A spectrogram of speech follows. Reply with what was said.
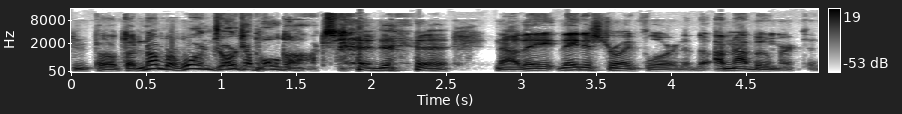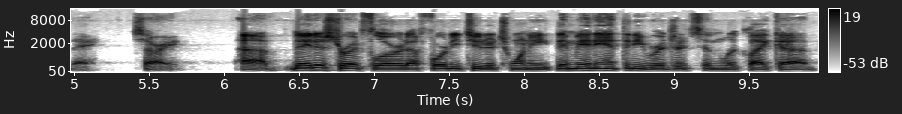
the number one Georgia Bulldogs. no, they they destroyed Florida. Though I'm not boomer today. Sorry, uh, they destroyed Florida, 42 to 20. They made Anthony Richardson look like a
